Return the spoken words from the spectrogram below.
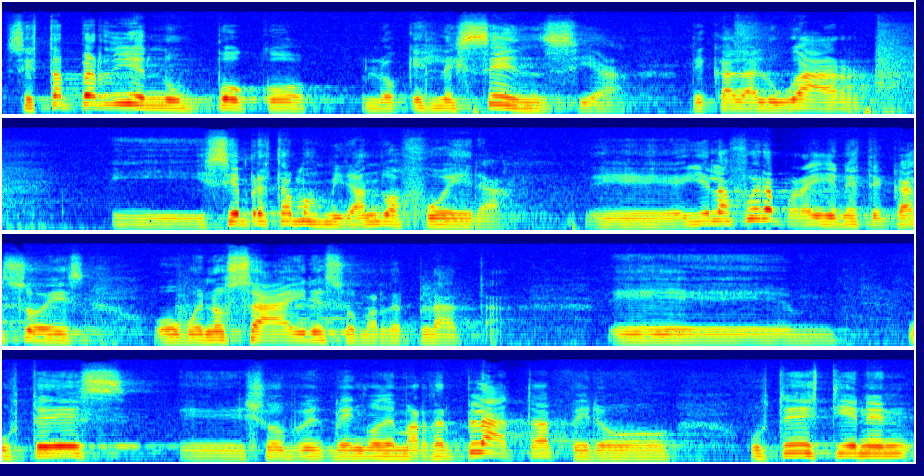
se está perdiendo un poco lo que es la esencia de cada lugar y siempre estamos mirando afuera. Y el afuera por ahí en este caso es o Buenos Aires o Mar del Plata. ustedes eh, yo vengo de Mar del Plata, pero ustedes tienen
